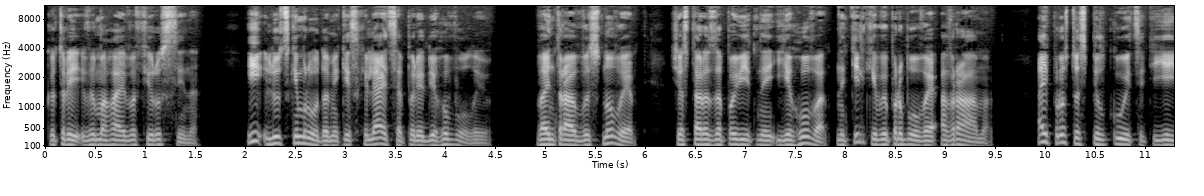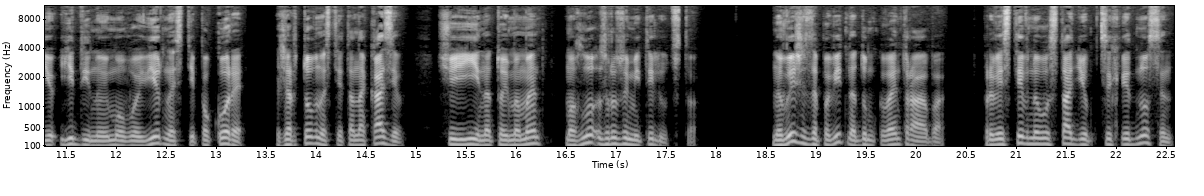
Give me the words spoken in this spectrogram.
котрий вимагає в офіру сина, і людським родом, який схиляється перед його волею. Вайнтрауб висновує, що старозаповітний Єгова не тільки випробовує Авраама, а й просто спілкується тією єдиною мовою вірності, покори, жертовності та наказів, що її на той момент могло зрозуміти людство. Новий же заповіт, на думку Вайнтрауба, провести в нову стадію цих відносин,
